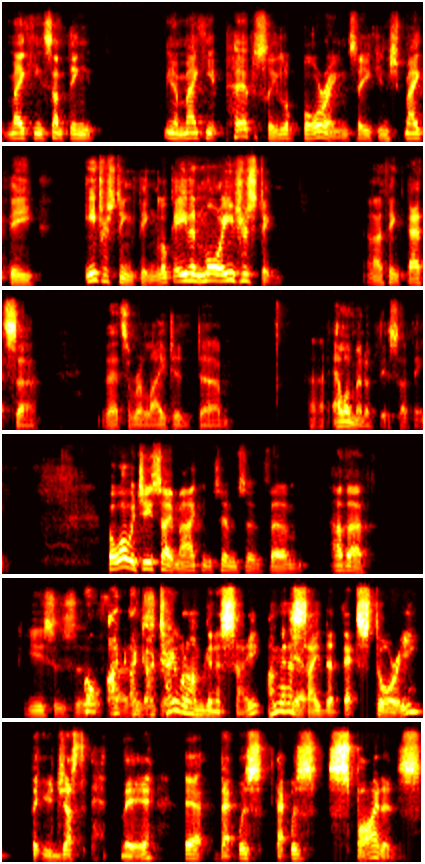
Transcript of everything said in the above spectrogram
making something, you know, making it purposely look boring, so you can make the interesting thing look even more interesting. And I think that's a that's a related um, uh, element of this, I think. But what would you say, Mark, in terms of um, other uses? Of, well, I, uh, I, will tell you what I'm going to say. I'm going to yeah. say that that story that you just there, yeah, that was that was spiders.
